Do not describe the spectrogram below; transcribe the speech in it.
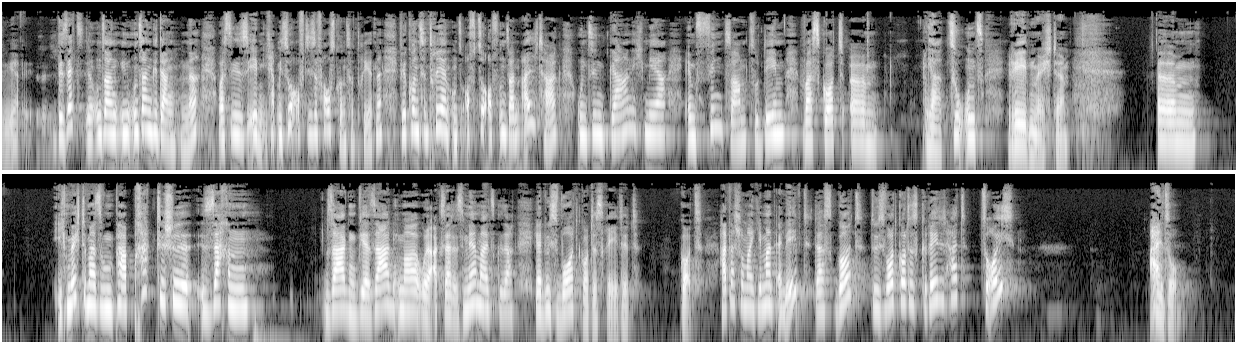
besetzt in unseren, in unseren Gedanken, ne? Was dieses eben, ich habe mich so auf diese Faust konzentriert, ne? Wir konzentrieren uns oft so auf unseren Alltag und sind gar nicht mehr empfindsam zu dem, was Gott ähm, ja zu uns reden möchte. Ähm, ich möchte mal so ein paar praktische Sachen sagen. Wir sagen immer, oder Axel hat es mehrmals gesagt, ja, durchs Wort Gottes redet Gott. Hat das schon mal jemand erlebt, dass Gott durchs Wort Gottes geredet hat zu euch? Also,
